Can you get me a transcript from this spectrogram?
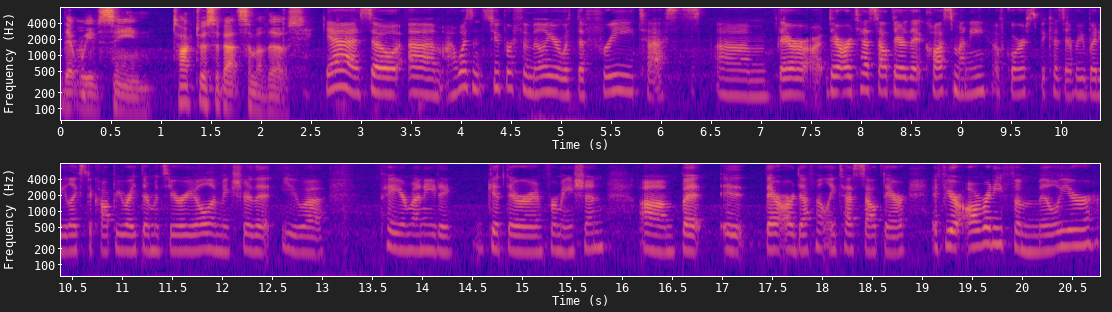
that we've seen, talk to us about some of those. Yeah, so um, I wasn't super familiar with the free tests. Um, there are there are tests out there that cost money, of course, because everybody likes to copyright their material and make sure that you uh, pay your money to get their information. Um, but it, there are definitely tests out there. If you're already familiar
